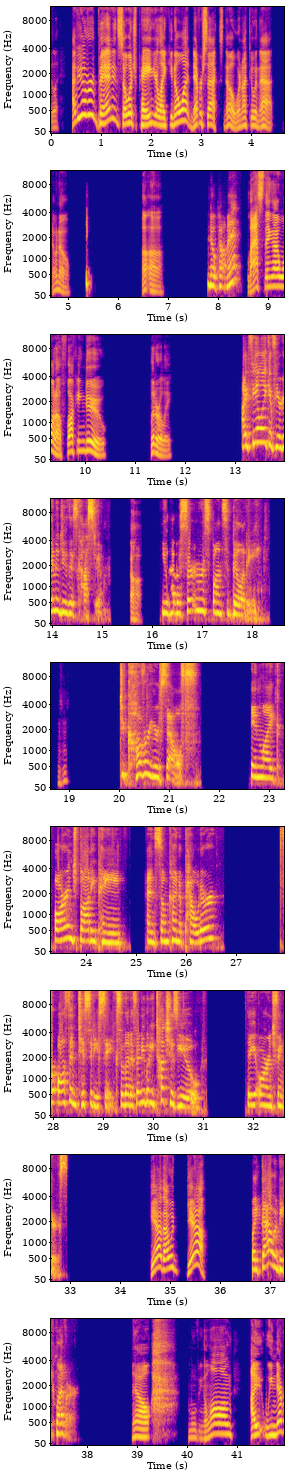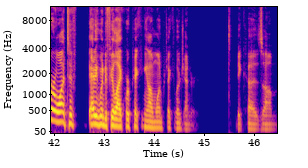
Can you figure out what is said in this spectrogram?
Like, have you ever been in so much pain? You're like, you know what? Never sex. No, we're not doing that. No, no. Uh uh No comment. Last thing I want to fucking do, literally. I feel like if you're gonna do this costume, Uh huh. you have a certain responsibility Mhm. To cover yourself in like orange body paint and some kind of powder for authenticity's sake, so that if anybody touches you, they get orange fingers. Yeah, that would. Yeah. Like that would be clever. Now, moving along, I we never want to anyone to feel like we're picking on one particular gender because um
